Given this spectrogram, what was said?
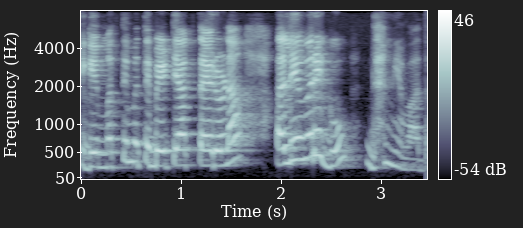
ಹೀಗೆ ಮತ್ತೆ ಮತ್ತೆ ಭೇಟಿ ಇರೋಣ. ಅಲ್ಲಿಯವರೆಗೂ ಧನ್ಯವಾದ.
